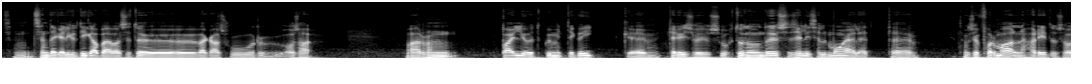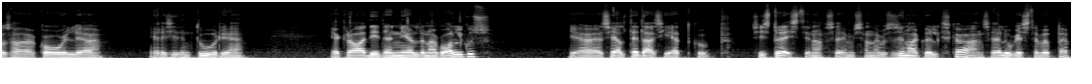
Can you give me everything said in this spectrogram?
see on, see on tegelikult igapäevase töö väga suur osa ma arvan, paljud, kui mitte kõik, eh, tervishoius suhtuvad oma töösse sellisel moel, et eh, et nagu see formaalne hariduse osa, kool ja, ja residentuur ja ja kraadid on nii-öelda nagu algus ja sealt edasi jätkub siis tõesti noh, see, mis on nagu see sõnakõlks ka, on see elukestev õpe.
